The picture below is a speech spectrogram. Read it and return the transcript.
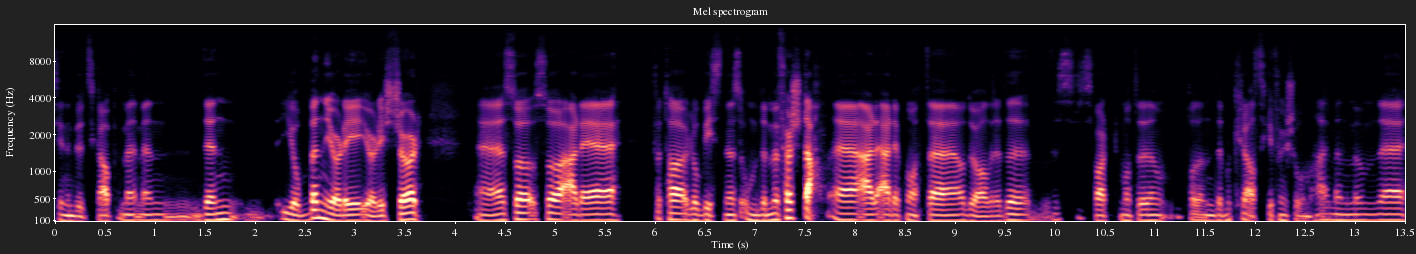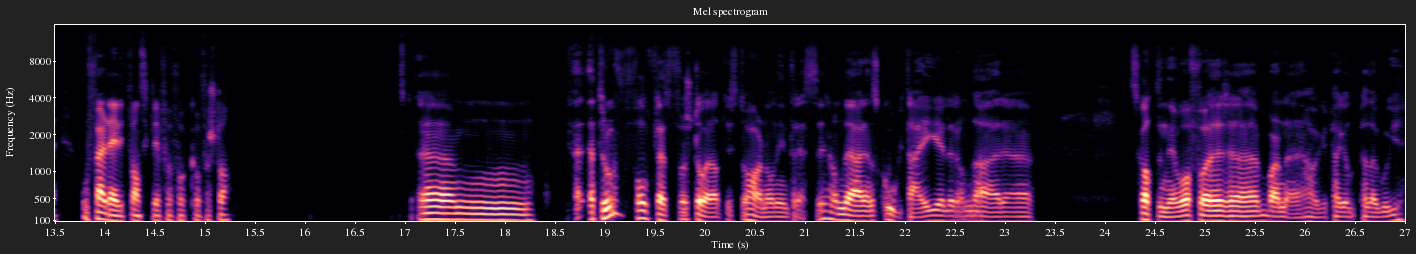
sine budskap. Men, men, den jobben gjør de, gjør. Eh, så, så er det for å ta lobbyistenes omdømme først, da. Eh, er det, er det, på en måte Og du har allerede svart på, måte, på den demokratiske funksjonen her, men, men, eh, hvorfor er det litt vanskelig for folk å forstå? Um, jeg, tror folk flest forstår at hvis du har noen interesser, om det er en skogteig eller om det er skattenivå for barnehagepedagoger,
